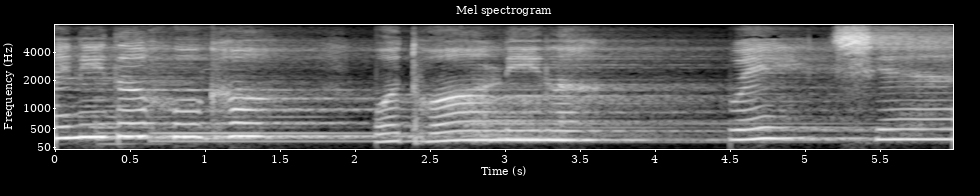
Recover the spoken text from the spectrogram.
在你的虎口，我脱离了危险。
